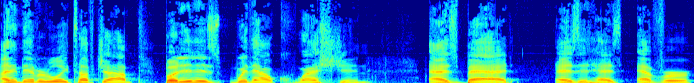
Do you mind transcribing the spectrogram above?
I think they have a really tough job, but it is without question as bad as it has ever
